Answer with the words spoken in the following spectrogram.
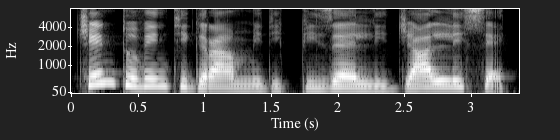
120 g di piselli gialli secchi.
